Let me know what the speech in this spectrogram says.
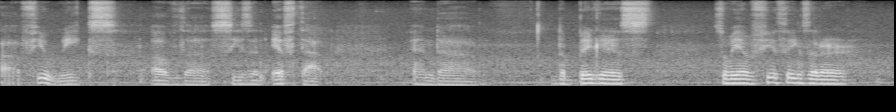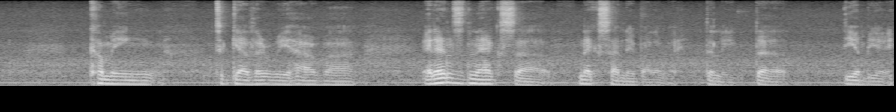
uh, few weeks of the season, if that. And uh, the biggest, so we have a few things that are coming together. We have uh, it ends next uh, next Sunday, by the way, the league, the the NBA,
